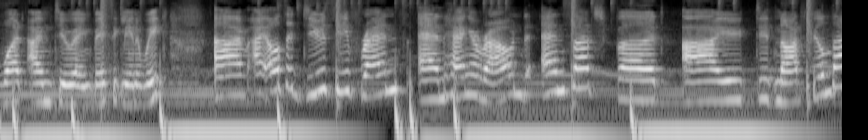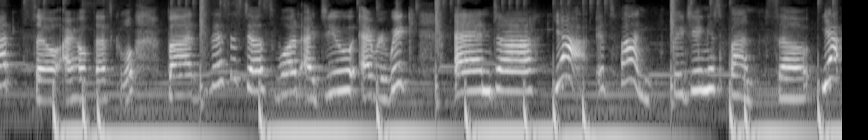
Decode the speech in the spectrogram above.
what I'm doing basically in a week. Um, I also do see friends and hang around and such, but I did not film that, so I hope that's cool. But this is just what I do every week, and uh, yeah, it's fun. Beijing is fun. So yeah,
